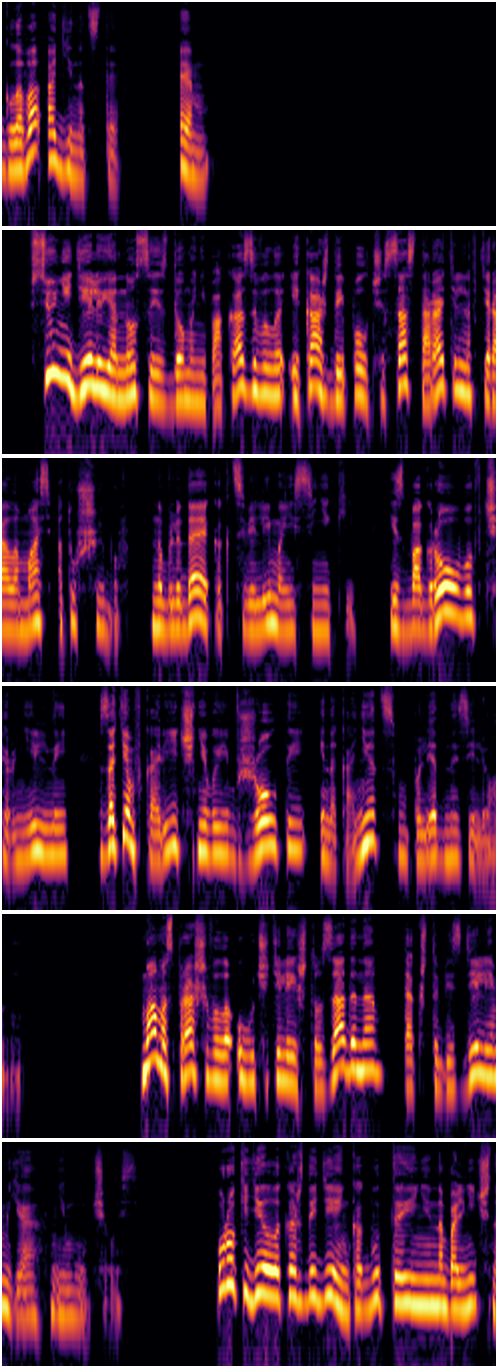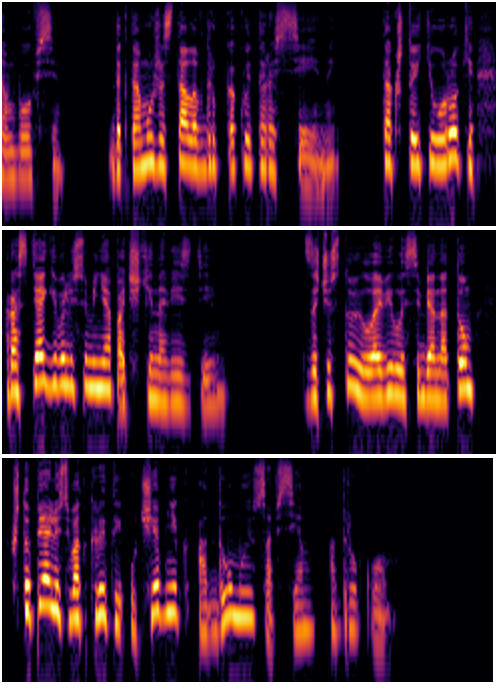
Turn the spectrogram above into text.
Глава 11. М. Всю неделю я носа из дома не показывала и каждые полчаса старательно втирала мазь от ушибов, наблюдая, как цвели мои синяки. Из багрового в чернильный, затем в коричневый, в желтый и, наконец, в бледно-зеленый. Мама спрашивала у учителей, что задано, так что бездельем я не мучилась. Уроки делала каждый день, как будто и не на больничном вовсе. Да к тому же стала вдруг какой-то рассеянной. Так что эти уроки растягивались у меня почти на весь день. Зачастую ловила себя на том, что пялюсь в открытый учебник, а думаю совсем о другом.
